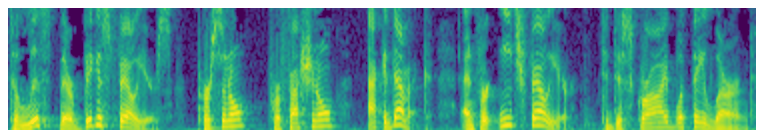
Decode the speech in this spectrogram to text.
to list their biggest failures, personal, professional, academic, and for each failure, to describe what they learned.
